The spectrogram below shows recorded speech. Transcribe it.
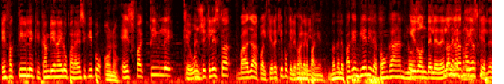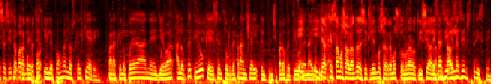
¿es factible que cambie Nairo para ese equipo o no? Es factible que un ciclista vaya a cualquier equipo que le pague le bien. paguen, donde le paguen bien y le pongan los Y donde le den las garantías que él necesita Sí, para le competir. y le pongan los que él quiere para que lo puedan eh, llevar al objetivo que es el Tour de Francia, el, el principal objetivo Y, de Nairo. y ya que estamos hablando de ciclismo, cerremos con una noticia esa sí, lamentable. esa sí es triste.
